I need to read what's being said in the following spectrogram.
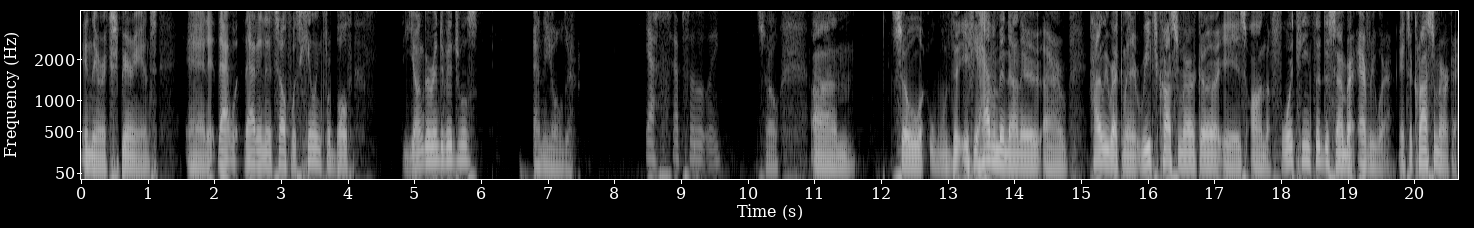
in their experience, and it, that that in itself was healing for both the younger individuals and the older. Yes, absolutely. So, um, so the, if you haven't been down there, I highly recommend it. Wreaths Across America is on the 14th of December everywhere. It's across America,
